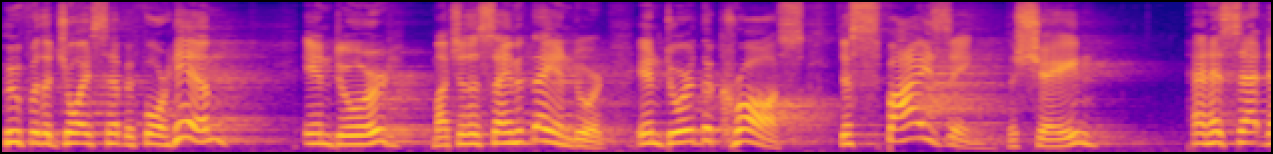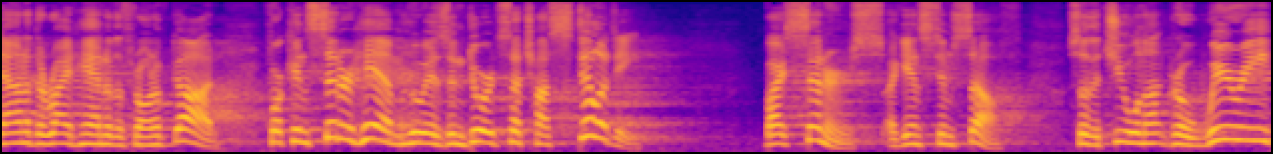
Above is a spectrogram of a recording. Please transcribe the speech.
who for the joy set before him endured much of the same that they endured, endured the cross, despising the shame, and has sat down at the right hand of the throne of God. For consider him who has endured such hostility by sinners against himself, so that you will not grow weary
